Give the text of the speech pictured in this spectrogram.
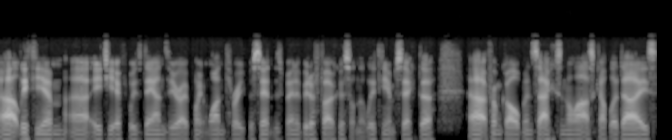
uh, lithium uh, ETF was down 0.13%. There's been a bit of focus on the lithium sector uh, from Goldman Sachs in the last couple of days.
